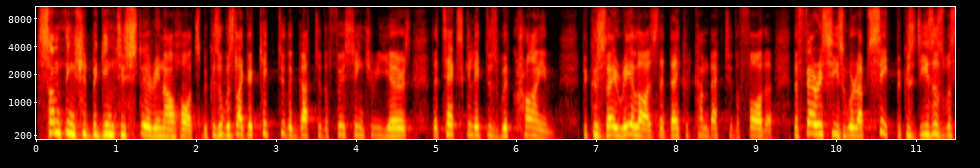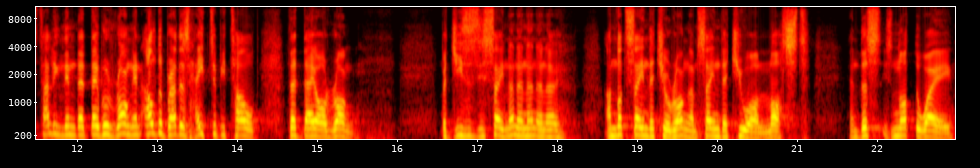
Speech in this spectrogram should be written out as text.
something should begin to stir in our hearts because it was like a kick to the gut to the first century Jews. The tax collectors were crying because they realized that they could come back to the Father. The Pharisees were upset because Jesus was telling them that they were wrong, and elder brothers hate to be told that they are wrong. But Jesus is saying, no, no, no, no, no. I'm not saying that you're wrong. I'm saying that you are lost. And this is not the way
